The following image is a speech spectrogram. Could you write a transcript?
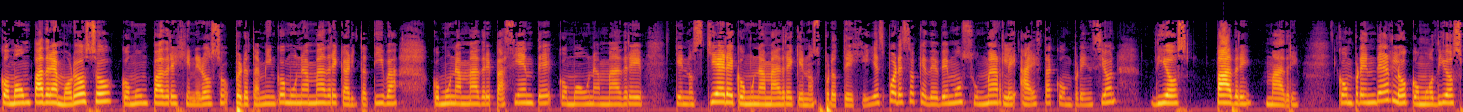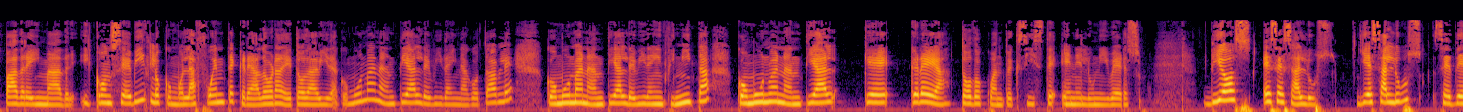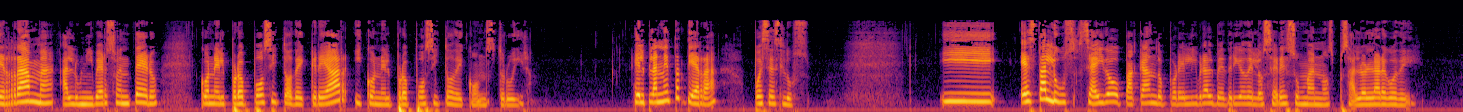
como un padre amoroso, como un padre generoso, pero también como una madre caritativa, como una madre paciente, como una madre que nos quiere, como una madre que nos protege. Y es por eso que debemos sumarle a esta comprensión Dios Padre, Madre. Comprenderlo como Dios Padre y Madre y concebirlo como la fuente creadora de toda vida, como un manantial de vida inagotable, como un manantial de vida infinita, como un manantial que crea todo cuanto existe en el universo. Dios es esa luz y esa luz se derrama al universo entero con el propósito de crear y con el propósito de construir. El planeta Tierra, pues es luz. Y esta luz se ha ido opacando por el libre albedrío de los seres humanos pues, a lo largo de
